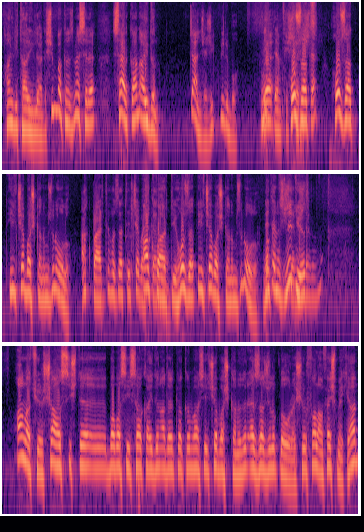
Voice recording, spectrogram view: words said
Hangi tarihlerde. Şimdi bakınız mesela Serkan Aydın. Gencecik biri bu. Nereden Ve? Hozat, Hozat ilçe başkanımızın oğlu. AK Parti Hozat İlçe Başkanı. AK Parti Hozat ilçe başkanımızın oğlu. Neden Bakınız ne diyor? onu? Anlatıyor. Şahıs işte e, babası İsa Kaydın Adalet Bakanı ilçe başkanıdır. Eczacılıkla uğraşıyor falan feşmekan.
